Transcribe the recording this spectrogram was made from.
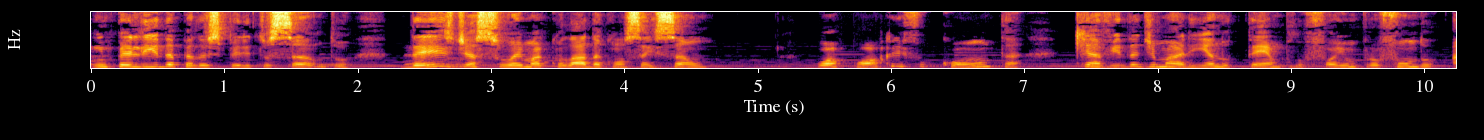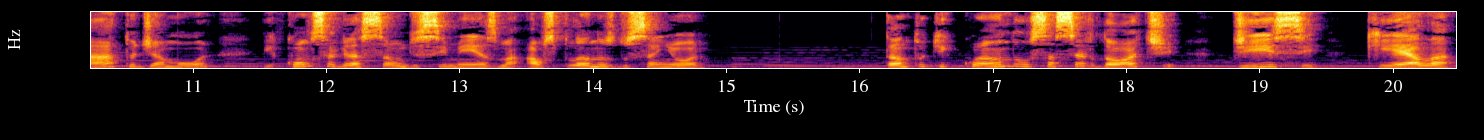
impelida pelo Espírito Santo desde a sua Imaculada Conceição. O apócrifo conta que a vida de Maria no templo foi um profundo ato de amor e consagração de si mesma aos planos do Senhor. Tanto que quando o sacerdote disse que ela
